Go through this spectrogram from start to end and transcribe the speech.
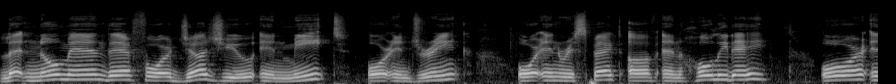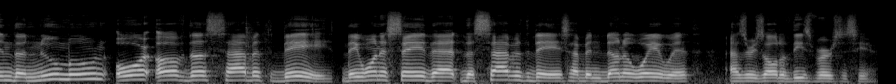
Let no man therefore judge you in meat or in drink or in respect of an holy day or in the new moon or of the Sabbath day. They want to say that the Sabbath days have been done away with as a result of these verses here.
